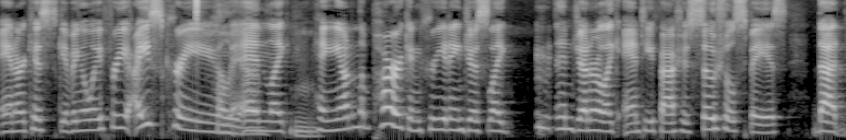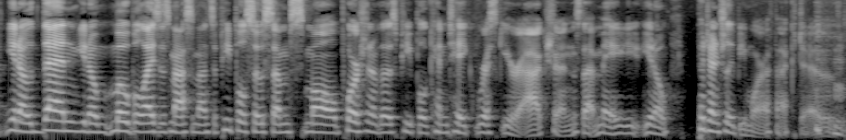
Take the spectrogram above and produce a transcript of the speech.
anarchists giving away free ice cream yeah. and like hanging out in the park and creating just like in general like anti-fascist social space that you know then you know mobilizes mass amounts of people so some small portion of those people can take riskier actions that may you know potentially be more effective. Hmm.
